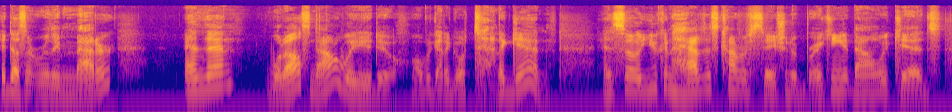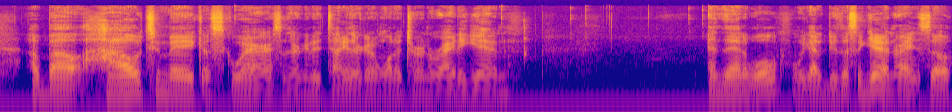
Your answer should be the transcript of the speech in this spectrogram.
It doesn't really matter. And then what else now will you do? Well, we got to go 10 again. And so you can have this conversation of breaking it down with kids about how to make a square. So they're going to tell you they're going to want to turn right again. And then, well, we got to do this again, right? So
